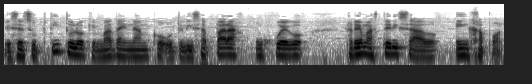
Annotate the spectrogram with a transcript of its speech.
es el subtítulo que Bandai Namco utiliza para un juego remasterizado en Japón.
